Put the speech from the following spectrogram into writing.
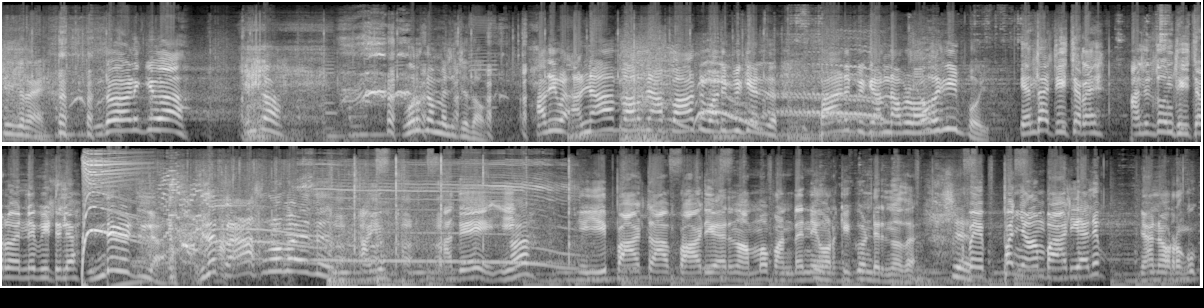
ടീച്ചറെ? എന്തോ കാണിക്കുവാ? എന്തോ? ഊർക്കം വലിച്ചതോ? അത് ഞാൻ പറഞ്ഞ ആ പാട്ട് പഠിപ്പിക്കരുത്. പാടിപ്പിക്കാണ്ട് അവൾ ഉറങ്ങിപ്പോയി. എന്താ ടീച്ചറെ? അനിതും ടീച്ചറും എന്റെ വീട്ടിൽ? എന്റെ വീട്ടില? ഇത് ക്ലാസ് റൂമായത് അയ്യോ അതെ ഈ ഈ പാട്ട് ആ പാടിയായിരുന്നു അമ്മ പണ്ട് എന്നെ ഉറക്കിക്കൊണ്ടിരുന്നത്. അപ്പൊ എപ്പൊ ഞാൻ പാടിയാലും ഞാൻ ഉറങ്ങും.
